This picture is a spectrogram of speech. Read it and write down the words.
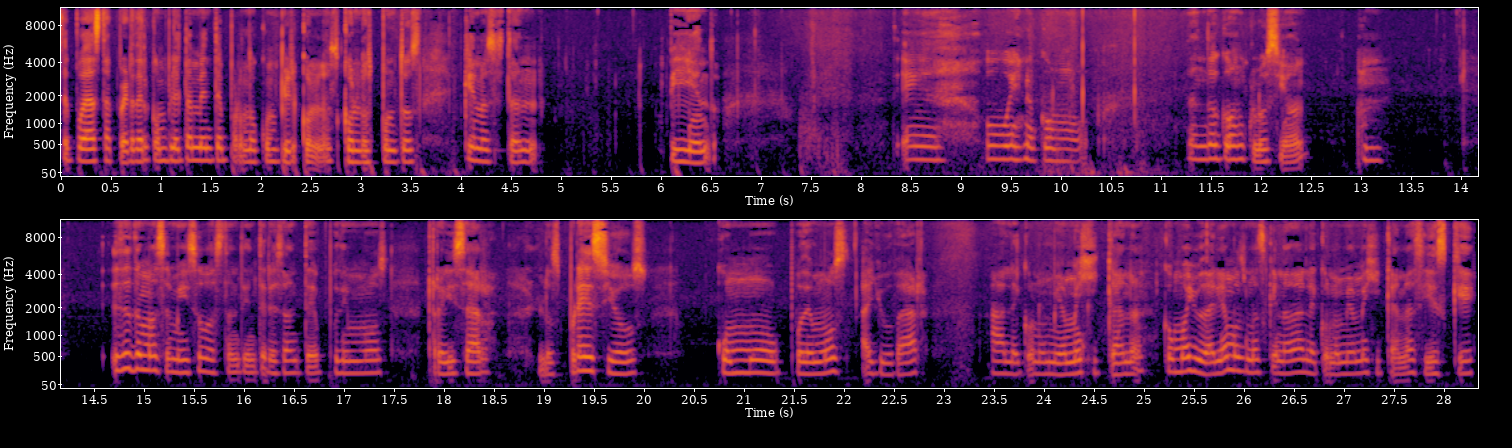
se puede hasta perder completamente por no cumplir con los, con los puntos que nos están pidiendo. Eh, bueno, como dando conclusión, ese tema se me hizo bastante interesante. Pudimos revisar los precios, cómo podemos ayudar a la economía mexicana, cómo ayudaríamos más que nada a la economía mexicana si es que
